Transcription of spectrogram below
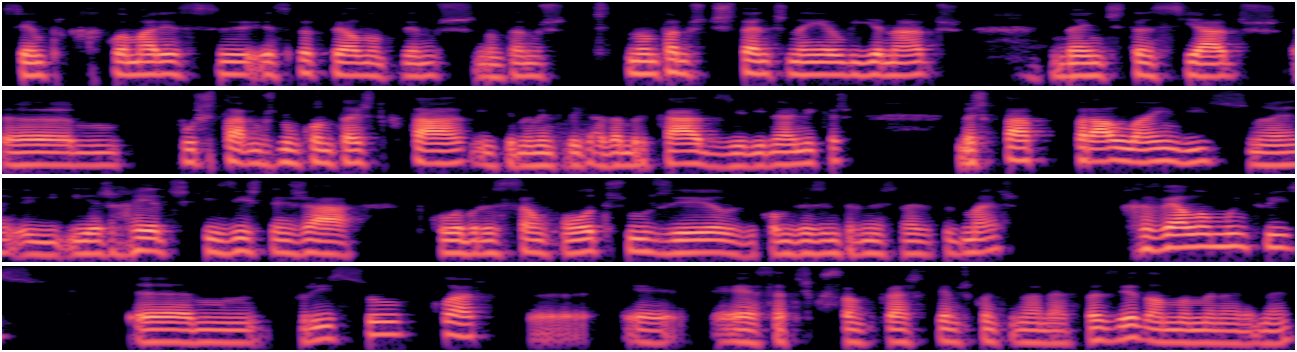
sempre que reclamar esse, esse papel, não podemos, não estamos, não estamos distantes nem alienados, nem distanciados um, por estarmos num contexto que está intimamente ligado a mercados e a dinâmicas, mas que está para além disso, não é? E, e as redes que existem já de colaboração com outros museus e com museus internacionais e tudo mais, revelam muito isso. Um, por isso, claro, eh, é, é, essa discussão que eu acho que temos que continuar a fazer de alguma maneira, não é?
